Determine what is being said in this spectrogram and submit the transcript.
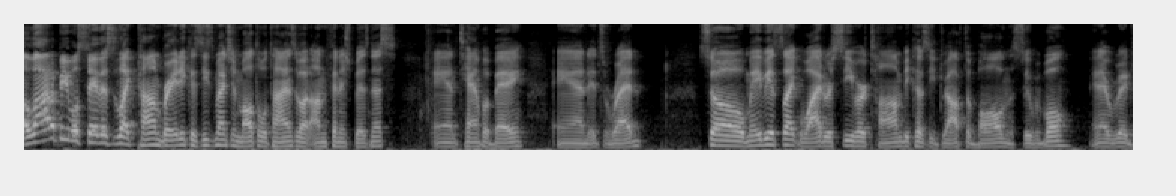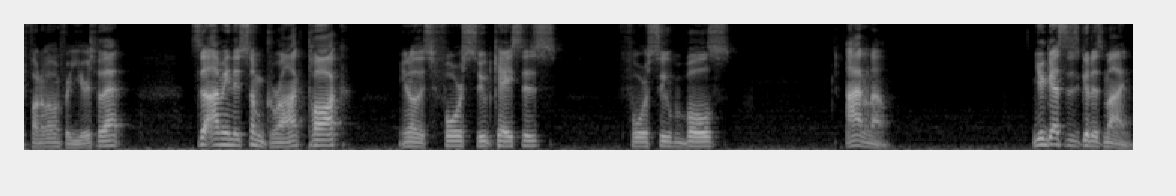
A lot of people say this is like Tom Brady because he's mentioned multiple times about unfinished business and Tampa Bay, and it's red. So maybe it's like wide receiver Tom because he dropped the ball in the Super Bowl, and everybody made fun of him for years for that. So I mean, there's some Gronk talk you know, there's four suitcases, four Super Bowls. I don't know. Your guess is as good as mine.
